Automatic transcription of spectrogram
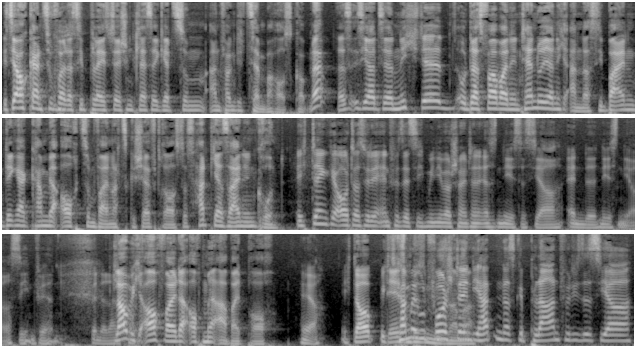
Ist ja auch kein Zufall, dass die PlayStation Classic jetzt zum Anfang Dezember rauskommt, ne? Das ist ja jetzt ja nicht, äh, und das war bei Nintendo ja nicht anders. Die beiden Dinger kamen ja auch zum Weihnachtsgeschäft raus. Das hat ja seinen Grund. Ich denke auch, dass wir den N64 Mini wahrscheinlich dann erst nächstes Jahr, Ende nächsten Jahres sehen werden. Glaube ich auch, weil der auch mehr Arbeit braucht. Ja. Ich glaube, ich der kann mir gut vorstellen, die hatten das geplant für dieses Jahr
